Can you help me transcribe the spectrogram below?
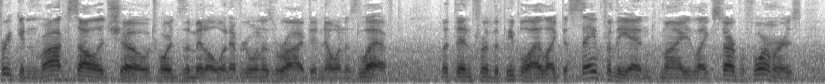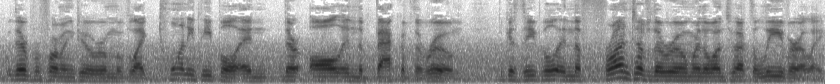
freaking rock solid show towards the middle when everyone has arrived and no one has left. But then for the people I like to save for the end, my like star performers, they're performing to a room of like 20 people and they're all in the back of the room because the people in the front of the room are the ones who have to leave early.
